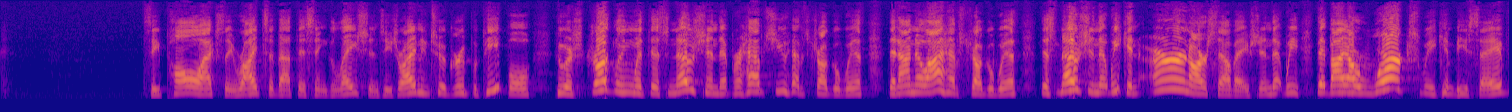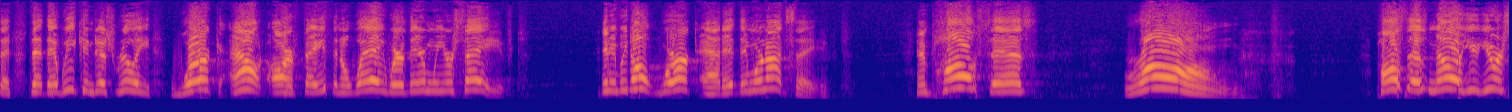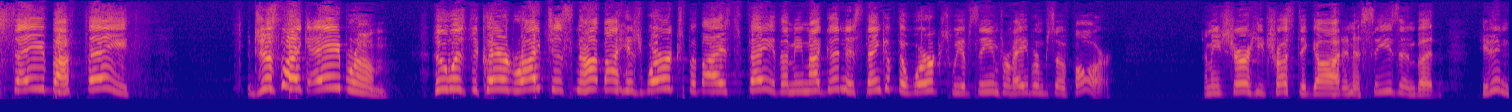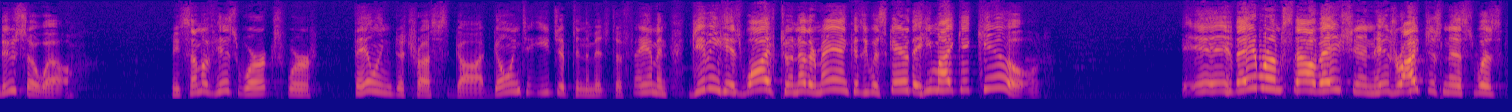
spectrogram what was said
See, Paul actually writes about this in Galatians. He's writing to a group of people who are struggling with this notion that perhaps you have struggled with, that I know I have struggled with, this notion that we can earn our salvation, that, we, that by our works we can be saved, that, that, that we can just really work out our faith in a way where then we are saved. And if we don't work at it, then we're not saved. And Paul says, wrong. Paul says, no, you, you are saved by faith. Just like Abram, who was declared righteous not by his works, but by his faith. I mean, my goodness, think of the works we have seen from Abram so far. I mean, sure, he trusted God in a season, but he didn't do so well. I mean, some of his works were failing to trust God, going to Egypt in the midst of famine, giving his wife to another man because he was scared that he might get killed. If Abram's salvation, his righteousness was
